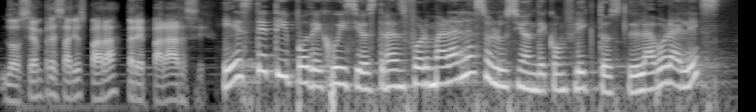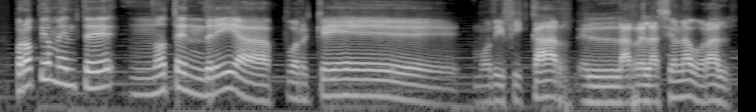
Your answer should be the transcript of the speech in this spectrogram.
los empresarios para prepararse. ¿Este tipo de juicios transformará la solución de conflictos laborales? Propiamente no tendría por qué modificar la relación laboral.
